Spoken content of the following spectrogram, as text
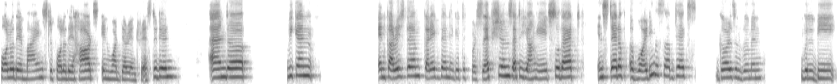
follow their minds, to follow their hearts in what they're interested in. And uh, we can encourage them, correct their negative perceptions at a young age so that instead of avoiding the subjects, girls and women will be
